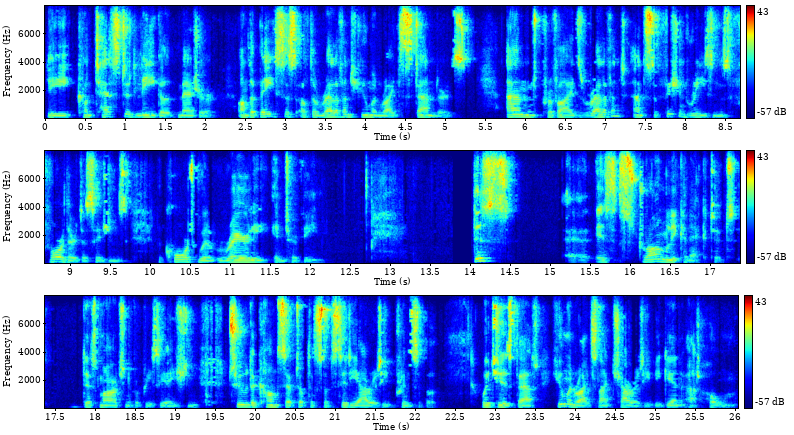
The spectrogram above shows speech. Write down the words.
the contested legal measure on the basis of the relevant human rights standards and provides relevant and sufficient reasons for their decisions, the court will rarely intervene. This uh, is strongly connected, this margin of appreciation, to the concept of the subsidiarity principle, which is that human rights like charity begin at home.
